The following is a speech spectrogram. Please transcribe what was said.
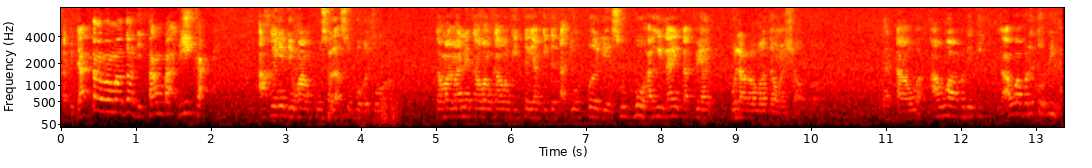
Tapi datang Ramadan ditambah, diikat Akhirnya dia mampu salat subuh berjumpa. Kawan mana kawan-kawan kita yang kita tak jumpa dia Subuh hari lain tapi bulan Ramadan Masya Allah Datang awal, awal pada kita Awal pada Tok Bila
